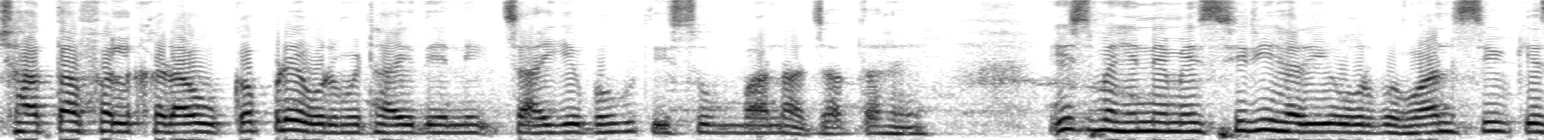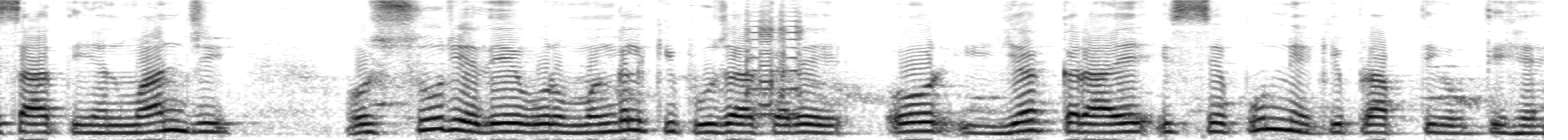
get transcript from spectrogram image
छाता, फल, खड़ाऊ, कपड़े और मिठाई देनी चाहिए, बहुत ही शुभ माना जाता है। इस महीने में श्री हरि और भगवान शिव के साथ ही हनुमान जी और सूर्य देव और मंगल की पूजा करे और यज्ञ कराए, इससे पुण्य की प्राप्ति होती है।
